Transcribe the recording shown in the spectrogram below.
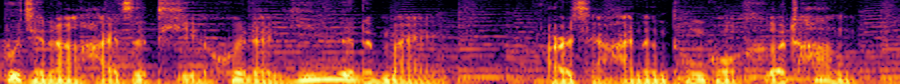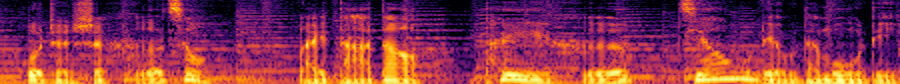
不仅让孩子体会了音乐的美，而且还能通过合唱或者是合奏。来达到配合交流的目的，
